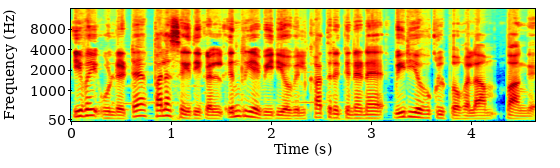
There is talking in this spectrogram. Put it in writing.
இவை உள்ளிட்ட பல செய்திகள் இன்றைய வீடியோவில் காத்திருக்கின்றன. வீடியோவுக்குள் போகலாம். வாங்க.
